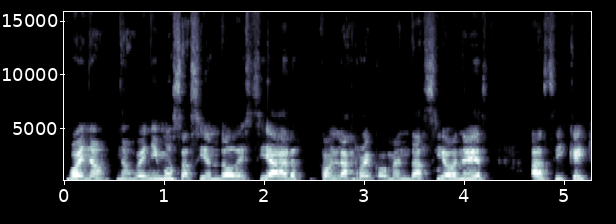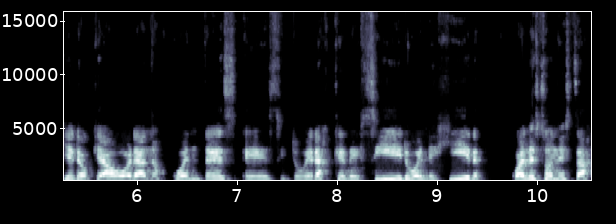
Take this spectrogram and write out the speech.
Bueno, nos venimos haciendo desear con las recomendaciones, así que quiero que ahora nos cuentes eh, si tuvieras que decir o elegir cuáles son estas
